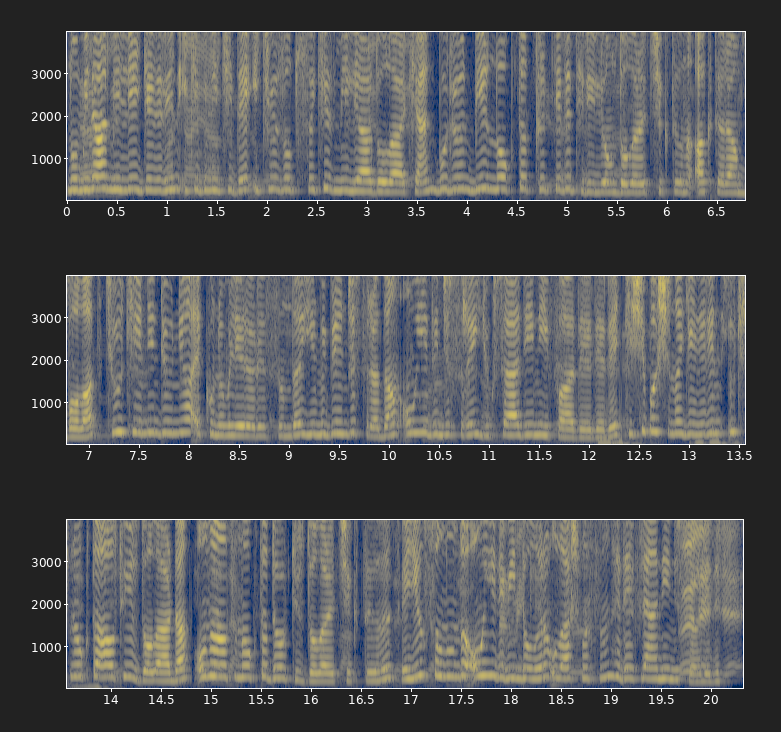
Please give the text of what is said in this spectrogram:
Nominal milli gelirin 2002'de 238 milyar dolarken bugün 1.47 trilyon dolara çıktığını aktaran Bolat, Türkiye'nin dünya ekonomileri arasında 21. sıradan 17. sıraya yükseldiğini ifade ederek kişi başına gelirin 3.600 dolardan 16.400 dolara çıktığını ve yıl sonunda 17 bin dolara ulaşmasının hedeflendiğini söyledi.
